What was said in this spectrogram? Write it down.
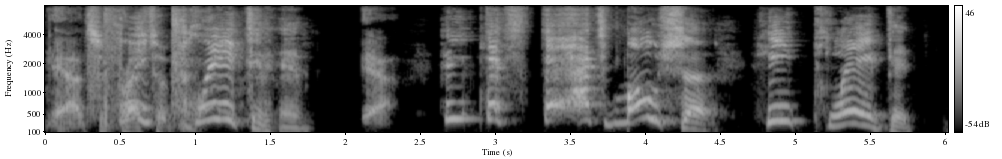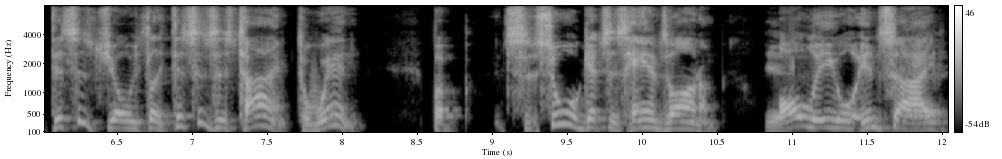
Yeah, it's They impressive. planted him. Yeah. He that's that's Bosa. He planted. this is Joey's like this is his time to win. But Sewell gets his hands on him, Yeah. all legal inside, Yeah.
